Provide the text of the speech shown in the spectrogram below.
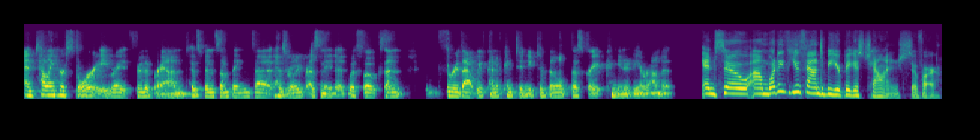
and telling her story right through the brand has been something that has really resonated with folks. And through that, we've kind of continued to build this great community around it. And so, um, what have you found to be your biggest challenge so far?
